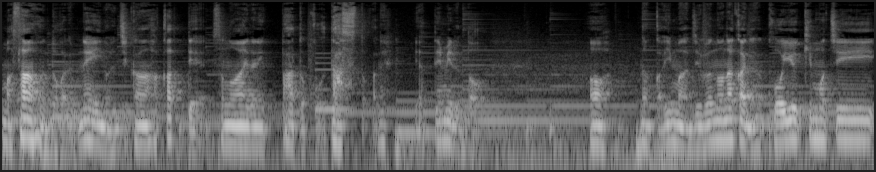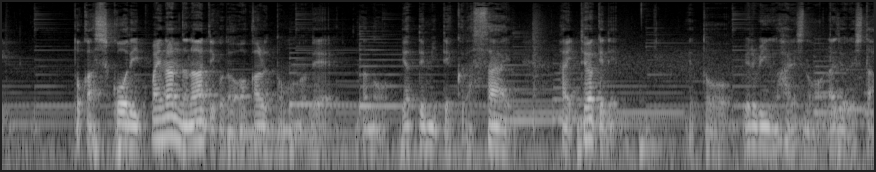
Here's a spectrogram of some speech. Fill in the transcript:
まあ、3分とかでもねいいので時間計ってその間にバーッとこう出すとかねやってみるとあなんか今自分の中にはこういう気持ちとか思考でいっぱいなんだなっていうことが分かると思うのであのやってみてください。はい、というわけで、えっと、ウェルビーイング林のラジオでした。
